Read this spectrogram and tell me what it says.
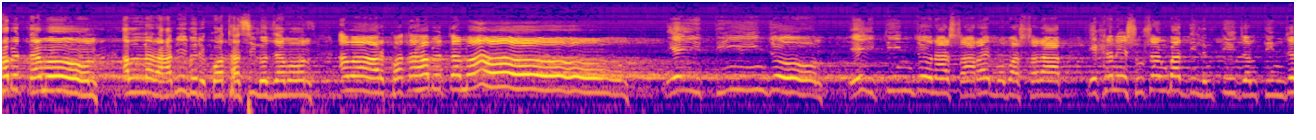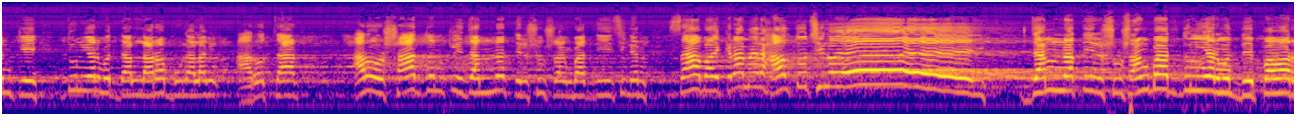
হবে তেমন, আল্লাহর হাবিবের কথা ছিল যেমন, আমার কথা হবে তেমন। এখানে সুসংবাদ দিলেন তিনজন, তিনজনকে দুনিয়ার মধ্যে আল্লাহ রব্বুল আলামিন আরও চার সাতজনকে জান্নাতের সুসংবাদ দিয়েছিলেন। সাহাবাই ক্রামের হাল তো ছিল জান্নাতের সুসংবাদ দুনিয়ার মধ্যে পাওয়ার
